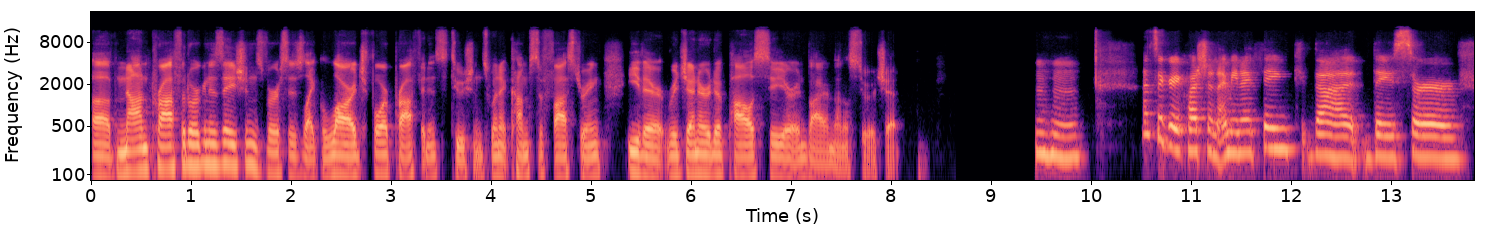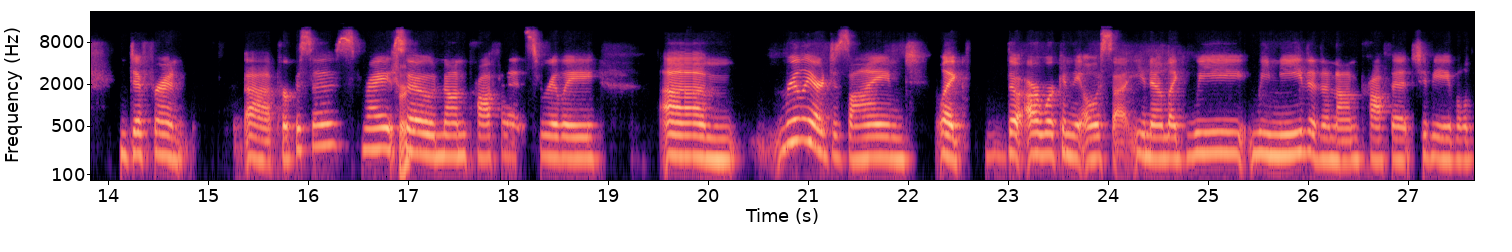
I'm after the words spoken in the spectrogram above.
of nonprofit organizations versus like large for profit institutions when it comes to fostering either regenerative policy or environmental stewardship. hmm That's a great question. I mean, I think that they serve different uh, purposes, right? Sure. So nonprofits really, um, really are designed like the our work in the OSA. You know, like we we needed a nonprofit to be able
